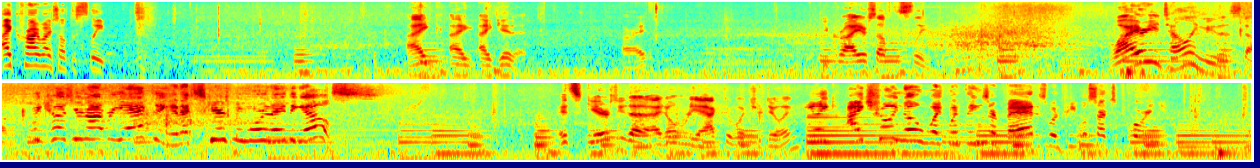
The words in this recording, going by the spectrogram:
I cry myself to sleep. I, I, I get it. All right. You cry yourself to sleep. Why are you telling me this stuff? Because you're not reacting, and that scares me more than anything else. It scares you that I don't react to what you're doing? Like, I truly know like, when things are bad is when people start supporting you.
